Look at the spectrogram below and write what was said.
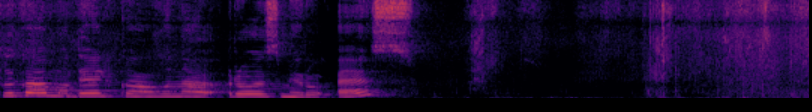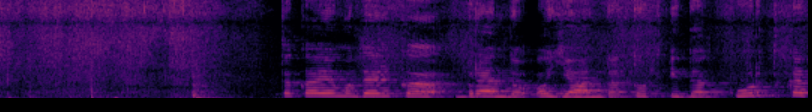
Така моделька, вона розміру S. Така є моделька бренду Оянда. Тут іде куртка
